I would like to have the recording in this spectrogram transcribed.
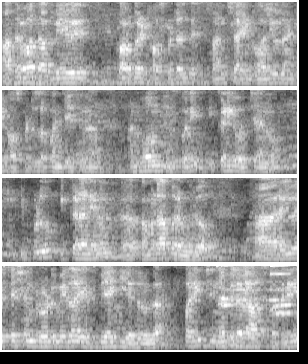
ఆ తర్వాత వేరే కార్పొరేట్ హాస్పిటల్స్ సన్షైన్ ఆలివ్ లాంటి హాస్పిటల్లో పనిచేసిన అనుభవం తీసుకొని ఇక్కడికి వచ్చాను. ఇప్పుడు ఇక్కడ నేను కమలాపురంలో ఆ, రైల్వే స్టేషన్ రోడ్డు మీద ఎస్బీఐకి ఎదురుగా పరి చిన్నపిల్లల ఆసుపత్రిని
